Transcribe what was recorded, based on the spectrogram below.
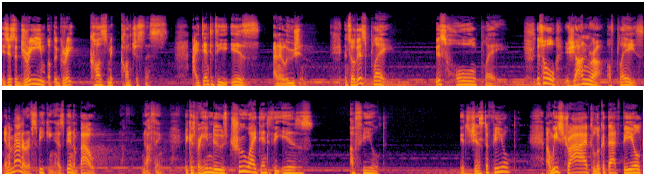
is just a dream of the great cosmic consciousness. Identity is an illusion. And so this play, this whole play, this whole genre of plays, in a manner of speaking, has been about nothing. Nothing. Because for Hindus, true identity is a field. It's just a field. And we strive to look at that field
